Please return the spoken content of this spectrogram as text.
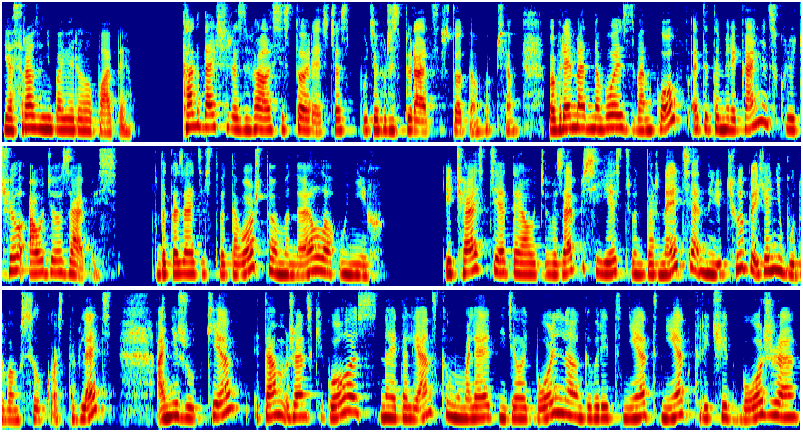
Я сразу не поверила папе. Как дальше развивалась история? Сейчас будем разбираться, что там вообще. Во время одного из звонков этот американец включил аудиозапись в доказательство того, что Эммануэла у них. И части этой аудиозаписи есть в интернете, на YouTube. Я не буду вам ссылку оставлять. Они жуткие. И там женский голос на итальянском умоляет не делать больно, говорит «нет, нет», кричит «боже».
